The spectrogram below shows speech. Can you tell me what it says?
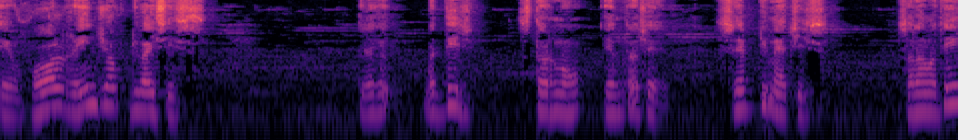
a whole range of devices એટલે કે બધી જ સ્તરનું યંત્ર છે. સેફટી મેચિસ સલામતી.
